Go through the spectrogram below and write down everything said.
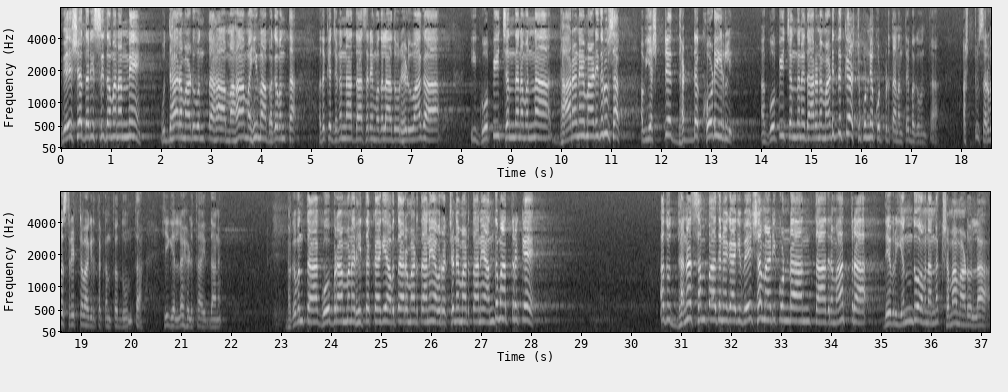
ವೇಷ ಧರಿಸಿದವನನ್ನೇ ಉದ್ಧಾರ ಮಾಡುವಂತಹ ಮಹಾಮಹಿಮ ಭಗವಂತ. ಅದಕ್ಕೆ ಜಗನ್ನಾಥದಾಸರೇ ಮೊದಲಾದವರು ಹೇಳುವಾಗ, ಈ ಗೋಪಿಚಂದನವನ್ನು ಧಾರಣೆ ಮಾಡಿದರೂ ಸಾಕು. ಅವು ಎಷ್ಟೇ ದಡ್ಡ ಕೋಡಿ ಇರಲಿ, ಆ ಗೋಪಿಚಂದನ ಧಾರಣೆ ಮಾಡಿದ್ದಕ್ಕೆ ಅಷ್ಟು ಪುಣ್ಯ ಕೊಟ್ಬಿಡ್ತಾನಂತೆ ಭಗವಂತ. ಅಷ್ಟು ಸರ್ವಶ್ರೇಷ್ಠವಾಗಿರ್ತಕ್ಕಂಥದ್ದು ಅಂತ ಹೀಗೆಲ್ಲ ಹೇಳ್ತಾ ಇದ್ದಾನೆ. ಭಗವಂತ ಗೋಬ್ರಾಹ್ಮಣರ ಹಿತಕ್ಕಾಗಿ ಅವತಾರ ಮಾಡ್ತಾನೆ, ಅವರ ರಕ್ಷಣೆ ಮಾಡ್ತಾನೆ ಅಂದ ಮಾತ್ರಕ್ಕೆ ಅದು ಧನ ಸಂಪಾದನೆಗಾಗಿ ವೇಷ ಮಾಡಿಕೊಂಡ ಅಂತಾದರೆ ಮಾತ್ರ ದೇವರು ಎಂದೂ ಅವನನ್ನು ಕ್ಷಮ ಮಾಡೋಲ್ಲ.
